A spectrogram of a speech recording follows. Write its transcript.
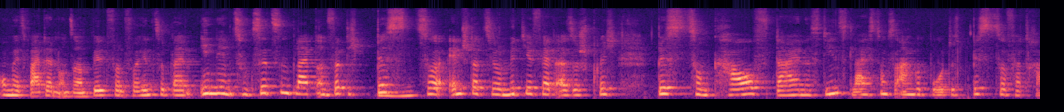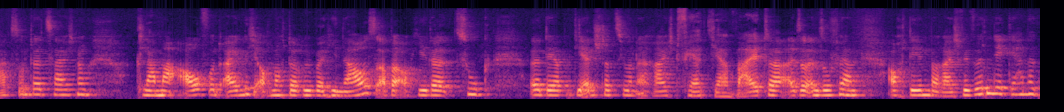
um jetzt weiter in unserem Bild von vorhin zu bleiben, in dem Zug sitzen bleibt und wirklich bis mhm. zur Endstation mit dir fährt, also sprich bis zum Kauf deines Dienstleistungsangebotes, bis zur Vertragsunterzeichnung, Klammer auf und eigentlich auch noch darüber hinaus, aber auch jeder Zug der die Endstation erreicht, fährt ja weiter. Also insofern auch den Bereich. Wir würden dir gerne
